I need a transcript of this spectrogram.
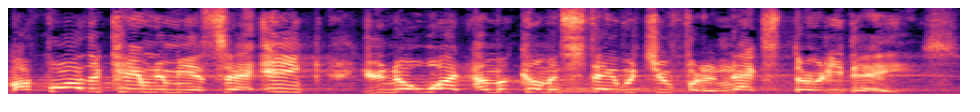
My father came to me and said, Ink, you know what? I'm gonna come and stay with you for the next 30 days.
